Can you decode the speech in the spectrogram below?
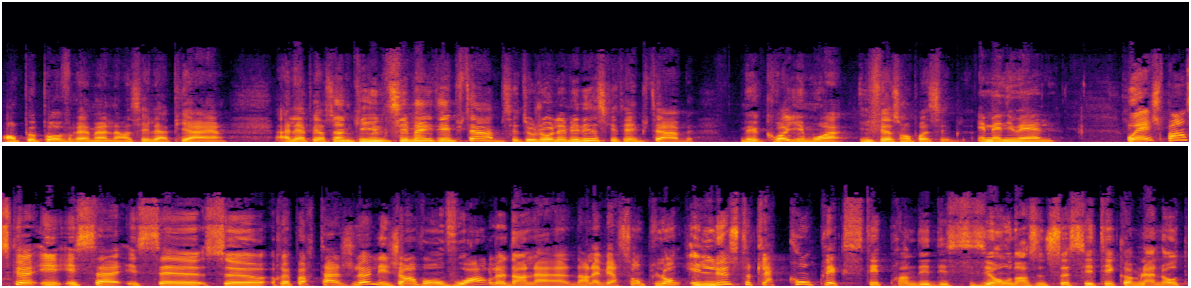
on peut pas vraiment lancer la pierre à la personne qui ultimement est imputable. C'est toujours le ministre qui est imputable. Mais croyez-moi, il fait son possible. Emmanuel? Oui, je pense que et, et, ça, et ce, ce reportage-là, les gens vont voir là, dans la dans la version plus longue, illustre toute la complexité de prendre des décisions dans une société comme la nôtre.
